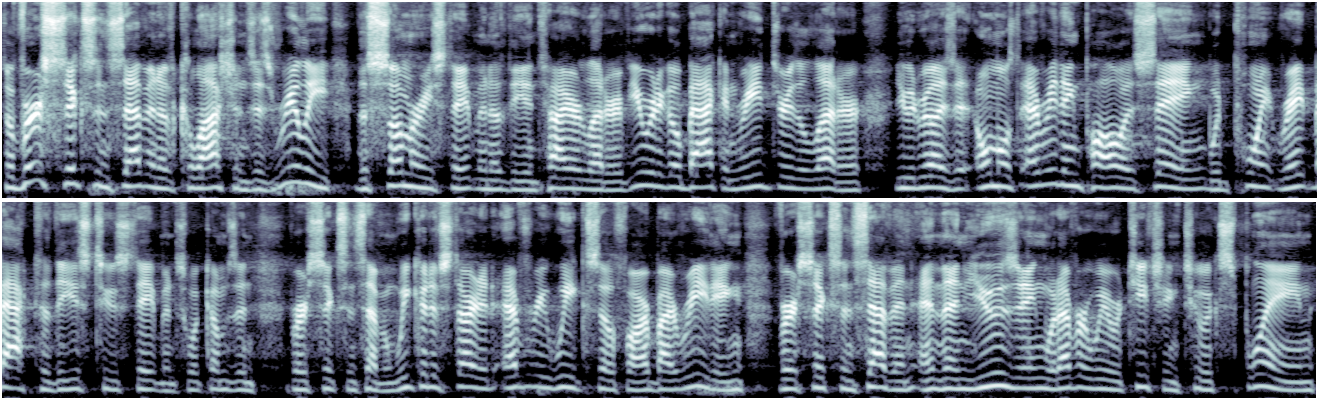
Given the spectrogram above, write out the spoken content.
So, verse 6 and 7 of Colossians is really the summary statement of the entire letter. If you were to go back and read through the letter, you would realize that almost everything Paul is saying would point right back to these two statements, what comes in verse 6 and 7. We could have started every week so far by reading verse 6 and 7 and then using whatever we were teaching to explain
